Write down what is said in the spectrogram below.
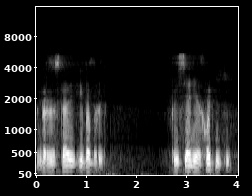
горностаи и бобры. Крестьяне-охотники –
